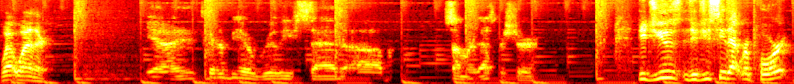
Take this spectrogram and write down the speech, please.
wet weather. Yeah, it's going to be a really sad um, summer, that's for sure. Did you did you see that report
